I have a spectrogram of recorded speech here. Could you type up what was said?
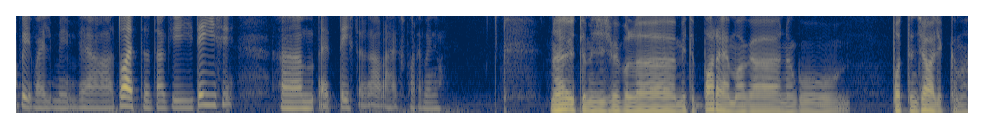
abivalmiv ja toetadagi teisi ähm,, et teistel ka läheks paremini. no ütleme siis võib-olla mitte parem, aga nagu potentsiaalikama,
